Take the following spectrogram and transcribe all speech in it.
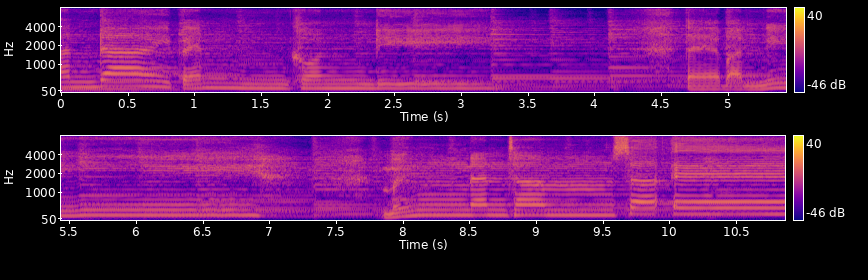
านได้เป็นคนดี แต่บัดนนี้ มึงดันทำซะเอง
